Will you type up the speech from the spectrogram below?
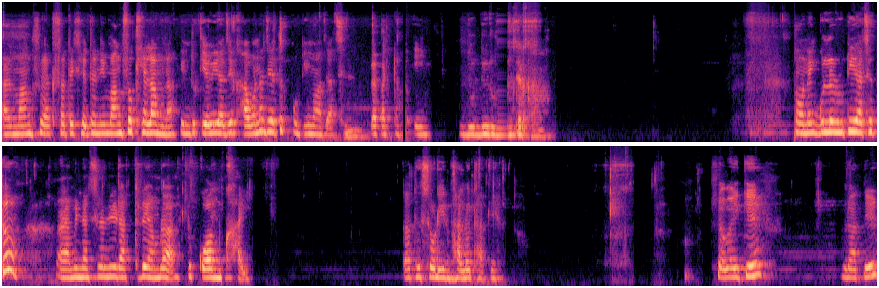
আর মাংস একসাথে খেতে নেই মাংস খেলাম না কিন্তু কেউই আজকে খাব না যেহেতু পুঁটি মাছ আছে। ব্যাপারটা এই। দুধের রুটিটা খা। অনেকগুলো রুটি আছে তো আর আমি ন্যাচারালি রাত্রে আমরা একটু কম খাই। তাতে শরীর ভালো থাকে। সবাইকে রাতের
